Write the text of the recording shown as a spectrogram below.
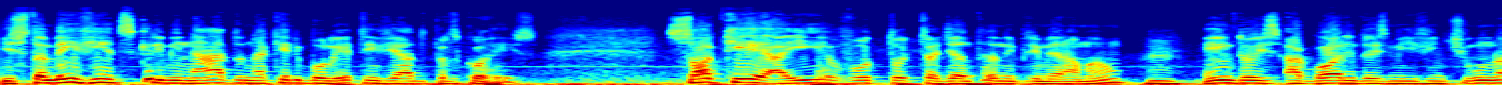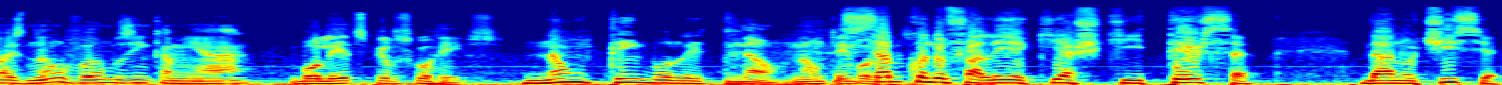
Isso também vinha discriminado naquele boleto enviado pelos Correios. Só que aí eu vou tô, te adiantando em primeira mão, Hum. em dois, agora em 2021 nós não vamos encaminhar boletos pelos Correios. Não tem boleto. Não, não tem boleto. Sabe quando eu falei aqui, acho que terça da notícia,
